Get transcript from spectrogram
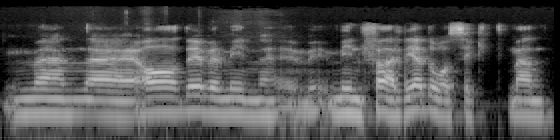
men eh, ja, det är väl min, min färgade åsikt. Men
